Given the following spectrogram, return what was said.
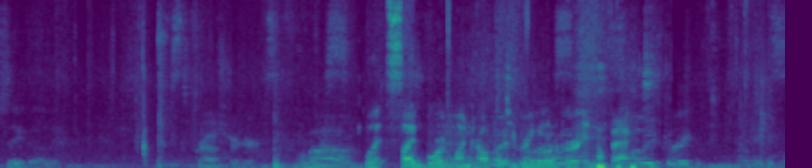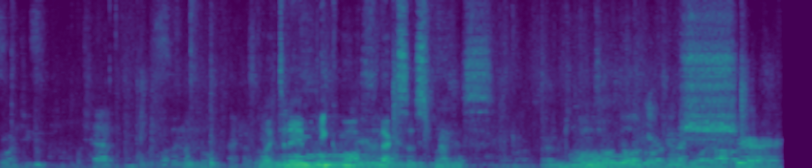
Sick of it. Um, What sideboard one drop did you bring in for infect? only three. I'd like to name Inkmoth Nexus, please. Ooh, sure.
